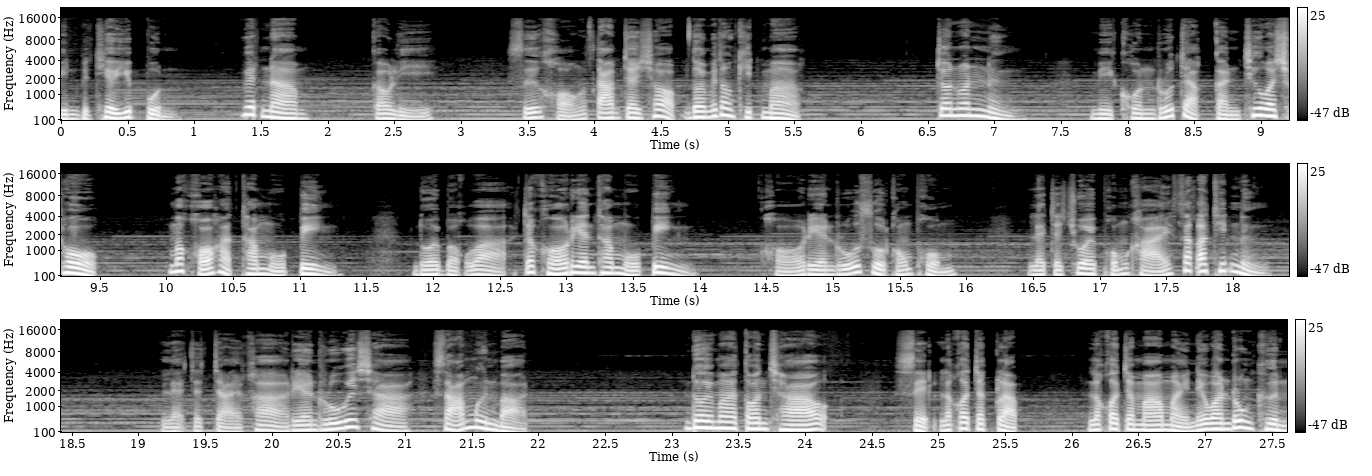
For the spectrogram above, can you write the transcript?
บินไปเที่ยวญี่ปุ่น เวียดนาม เกาหลี ซื้อของตามใจชอบโดยไม่ต้องคิดมาก จนวันหนึ่ง มีคนรู้จักกันชื่อว่าโชค มาขอหัดทำหมูปิ้ง โดยบอกว่าจะขอเรียนทำหมูปิ้ง ขอเรียนรู้สูตรของผม และจะช่วยผมขายสักอาทิตย์หนึ่ง และจะจ่ายค่าเรียนรู้วิชา 30,000 บาท โดยมาตอนเช้า เสร็จแล้วก็จะกลับ แล้วก็จะมาใหม่ในวันรุ่งขึ้น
